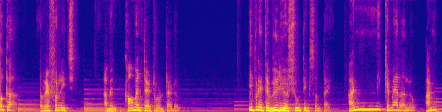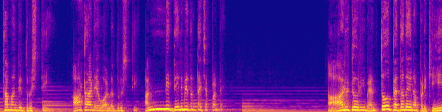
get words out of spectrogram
ఒక రెఫరీ ఐ మీన్ కామెంటేటర్ ఉంటాడు. ఇప్పుడైతే వీడియో షూటింగ్స్ ఉంటాయి. అన్ని కెమెరాలు అంతమంది దృష్టి ఆట ఆడే వాళ్ళ దృష్టి అన్ని దేని మీద ఉంటాయి చెప్పండి? ఆడిటోరియం ఎంతో పెద్దదైనప్పటికీ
